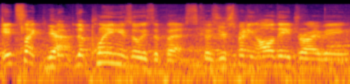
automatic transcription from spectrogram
It's like Yeah. the, the playing is always the best because you're spending all day driving.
